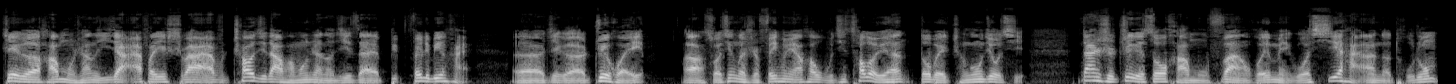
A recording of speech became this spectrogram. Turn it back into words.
这个航母上的一架 F A 十八 F 超级大黄蜂战斗机在菲律宾海，呃，这个坠毁。啊，所幸的是，飞行员和武器操作员都被成功救起。但是，这艘航母返回美国西海岸的途中，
